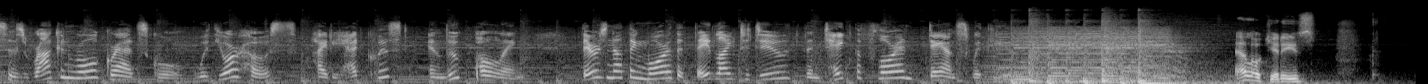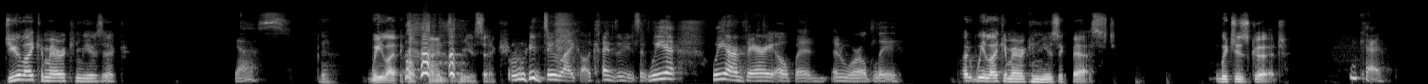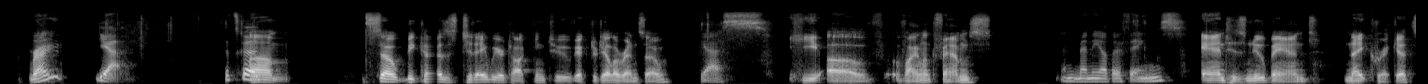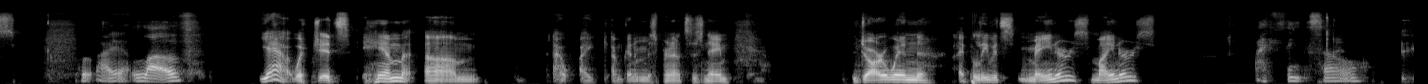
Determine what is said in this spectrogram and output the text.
This is Rock and Roll Grad School with your hosts, Heidi Hedquist and Luke Poling. There's nothing more that they'd like to do than take the floor and dance with you. Hello, kiddies. Do you like American music? Yes. Yeah. We like all kinds of music. We do like all kinds of music. We we are very open and worldly. But we like American music best, which is good. Okay. Right? Yeah. It's good. Um, so because today we are talking to Victor DeLorenzo, yes. he of Violent Femmes And many other things and his new band, Night Crickets. who I love. Yeah, which it's him. Um, I, I I'm going to mispronounce his name. Darwin, I believe it's Mainers, Miners. I think so.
